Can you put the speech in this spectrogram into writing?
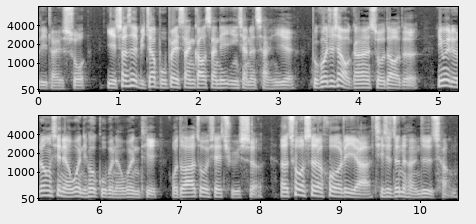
迪来说，也算是比较不被三高三低影响的产业。不过就像我刚才说到的，因为流动性的问题或股本的问题，我都要做一些取舍。而错失的获利啊，其实真的很日常。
